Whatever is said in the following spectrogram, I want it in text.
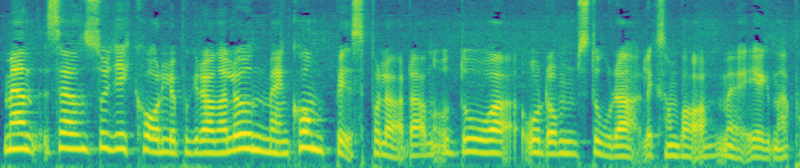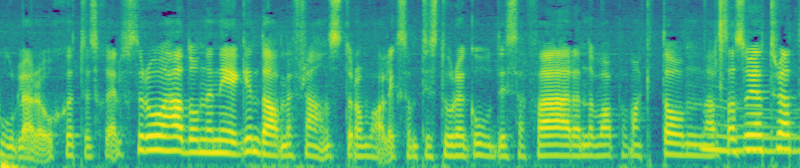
Men sen så gick Holly på Gröna Lund med en kompis på lördagen och, då, och de stora liksom var med egna polare och skötte sig själv. Så då hade hon en egen dag med Frans då de var liksom till stora godisaffären, de var på McDonalds. Alltså jag tror att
